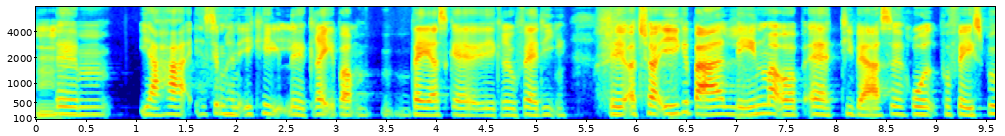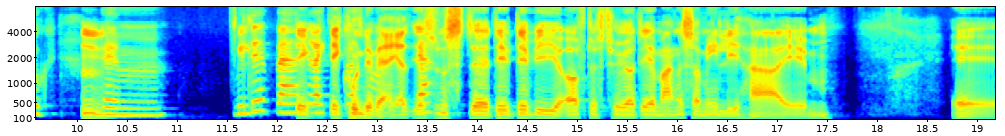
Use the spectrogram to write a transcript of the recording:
Mm. Øhm, jeg har simpelthen ikke helt øh, greb om, hvad jeg skal øh, gribe fat i. Øh, og tør ikke bare læne mig op af diverse råd på Facebook. Mm. Øhm, vil det være det, det, det rigtige det kunne det spørgsmål? være. Jeg, jeg ja. synes, det, det, det vi oftest hører, det er mange, som egentlig har... Øhm, øh,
